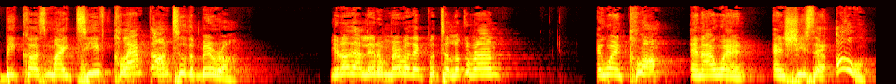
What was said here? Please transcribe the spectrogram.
because my teeth clamped onto the mirror. You know that little mirror they put to look around? It went clump, and I went, and she said, Oh.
